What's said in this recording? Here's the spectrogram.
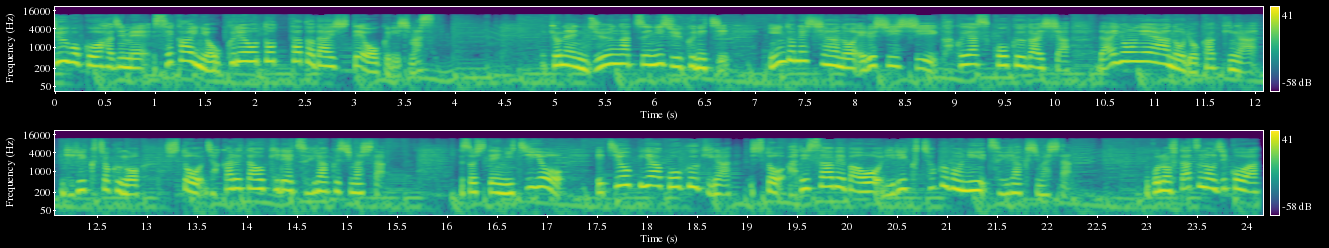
中国をはじめ世界に遅れを取ったと題してお送りします去年10月29日インドネシアの LCC 格安航空会社ライオンエアの旅客機が離陸直後首都ジャカルタ沖で墜落しました。そして日曜エチオピア航空機が首都アディスアベバを離陸直後に墜落しました。この2つの事故は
